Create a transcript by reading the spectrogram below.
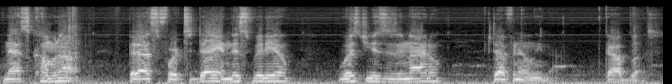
and that's coming up. But as for today in this video, was Jesus an idol? Definitely not. God bless.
